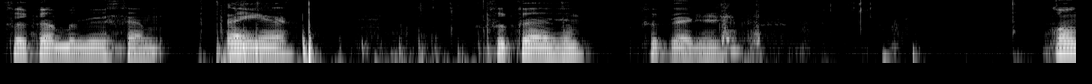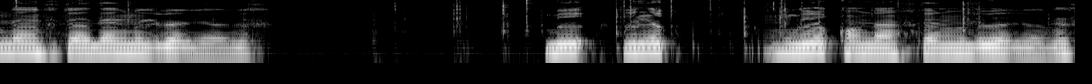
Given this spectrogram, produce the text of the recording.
Sökebilirsem eğer sökerim. Sökeriz. Kondansatörlerimizi görüyoruz. Bir blok, blok kondansatörümüzü görüyoruz.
